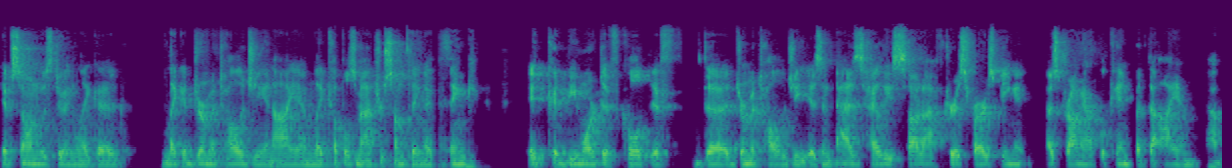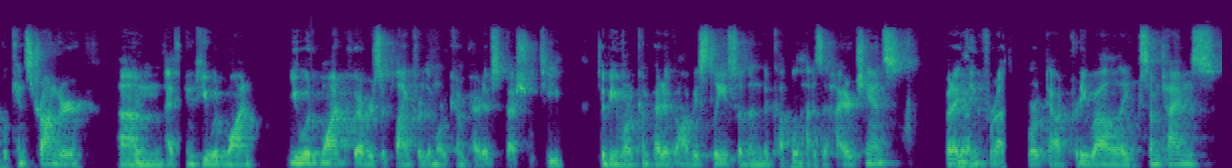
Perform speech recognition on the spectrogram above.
if someone was doing like a like a dermatology and IM like couples match or something, I think it could be more difficult if the dermatology isn't as highly sought after as far as being a, strong applicant, but the IM applicant stronger. Um, I think you would want you would want whoever's applying for the more competitive specialty to be more competitive, obviously. So then the couple has a higher chance. But I Yeah. think for us, it worked out pretty well. Like sometimes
